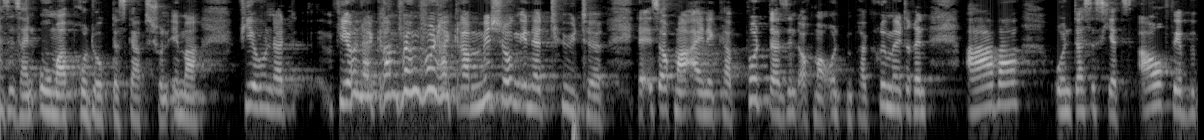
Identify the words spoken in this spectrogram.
es ist ein Oma-Produkt, das gab es schon immer. 400 400 Gramm, 500 Gramm Mischung in der Tüte. Da ist auch mal eine kaputt, da sind auch mal unten ein paar Krümel drin. Aber, und das ist jetzt auch, wir,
